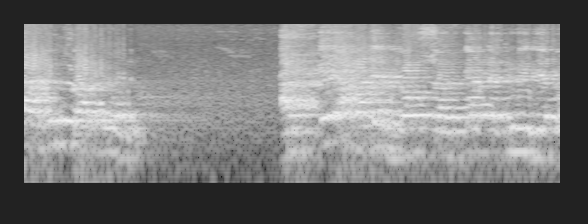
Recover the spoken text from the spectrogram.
রাহুল রাহুল আজকে আমাদের দশ আজকে আমরা ফিরে যাব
